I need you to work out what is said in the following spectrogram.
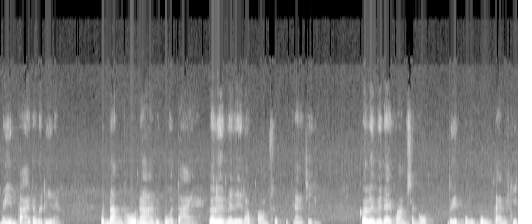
ไม่เห็นตายท่าแบบนี้เลยก็นั่งภาวนาไปปวดตาย ก็เลยไม่ได้รับความสุขที่แท้จริง ก็เลยไม่ได้ความสงบ โดยปรุงปรุงแต่งคิด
